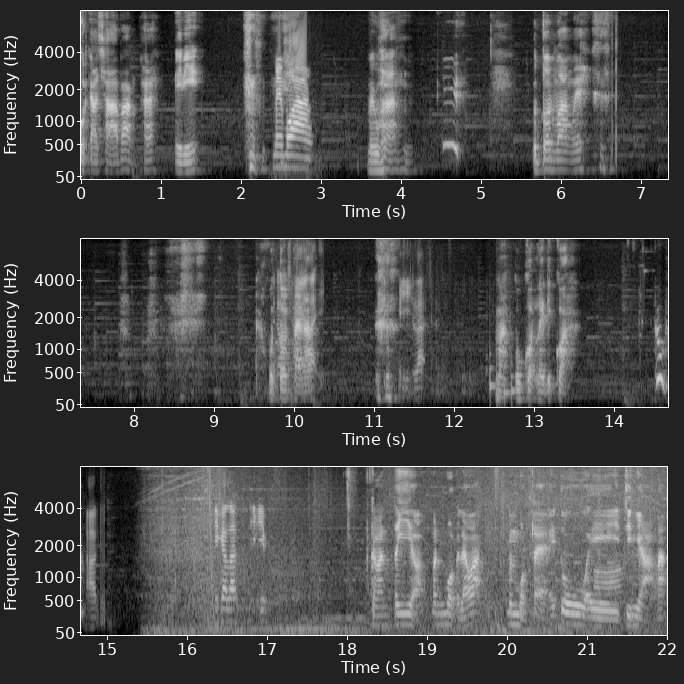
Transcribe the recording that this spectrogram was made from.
กดกาชาบ้างฮะในนี้ ไม่ว่าง ไม่ว่าง คุณต้นว่างไหมคุณต้นไปละปีละ มากูกดเลยดีกว่านี่กำลังทีมการันตีเหรอ มันหมดไปแล้วอะมันหมดแต่ไอ้ตู้ไอ้จินหยางอะ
